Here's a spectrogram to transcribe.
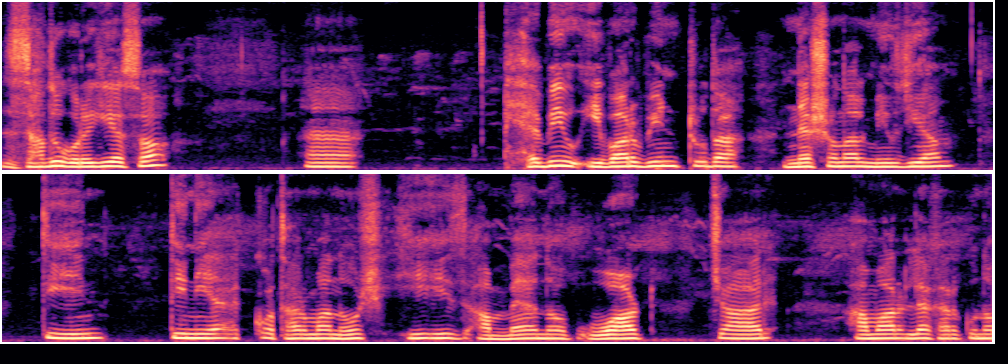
জাদুঘরে গিয়েছ? Have you ever been to the national museum তিন, তিনি এক কথার মানুষ। He is a man of word চার, আমার লেখার কোনো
